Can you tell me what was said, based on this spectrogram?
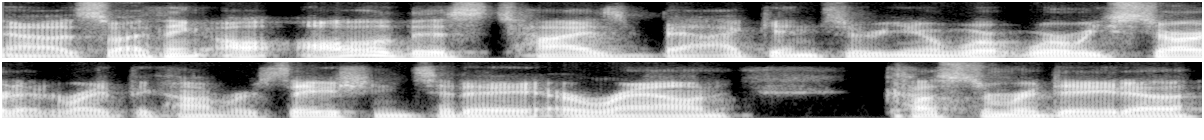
Uh, so I think all, all, of this ties back into you know where, where we started, right, the conversation today around customer data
